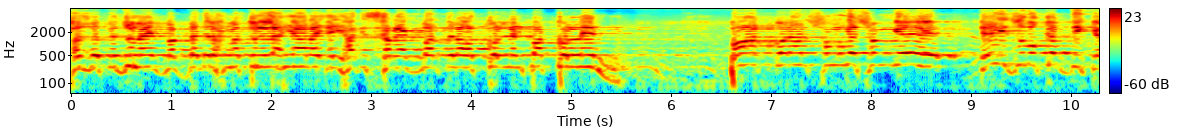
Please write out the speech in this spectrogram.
হযরত সঙ্গে সঙ্গে এই যুবকের দিকে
